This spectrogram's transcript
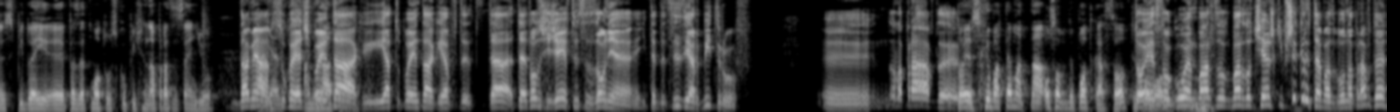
yy, Speedway yy, PZ Motu skupi się na pracy sędziów. Damian, nie- słuchaj, ja ci powiem tak, ja tu powiem tak, ja te, te, te, to, co się dzieje w tym sezonie i te decyzje arbitrów, yy, no naprawdę, To jest chyba temat na osobny podcast, co? to Typowo- jest ogółem bardzo, bardzo ciężki, przykry temat, bo naprawdę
